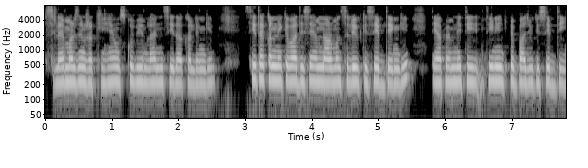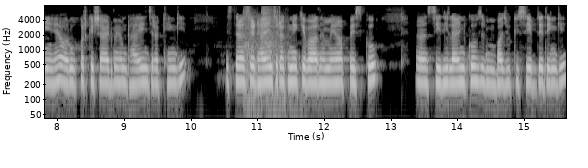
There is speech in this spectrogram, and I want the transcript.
सिलाई मार्जिन रखे हैं उसको भी हम लाइन सीधा कर लेंगे। सीधा करने के बाद इसे हम नॉर्मल स्लीव की सेप देंगे। तो यहाँ पे हमने ती, तीन इंच पे बाजू की सेप दिए हैं और ऊपर के साइड में हम ढाई इंच रखेंगे। इस तरह से ढाई इंच रखने के बाद हमें यहाँ पे इसको सीधी लाइन को बाजू की सेप दे देंगे।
